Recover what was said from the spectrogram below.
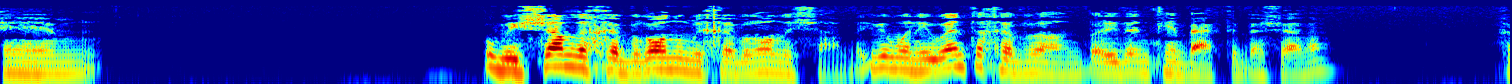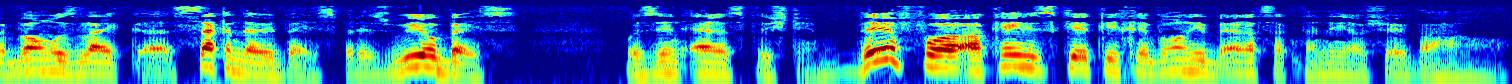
Um, Umisham. Even when he went to Hebron, but he then came back to Beersheva. Hebron was like a secondary base, but his real base was in Eretz Plishtim. Therefore, Arkein Hizkir ki Hebron hi be'eretz Aktani Yoshev Baharo.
